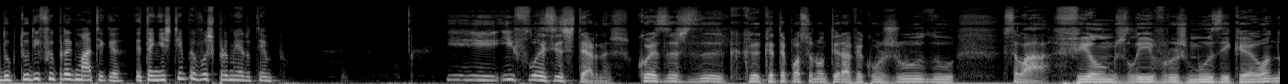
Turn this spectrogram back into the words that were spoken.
do que tudo e fui pragmática. Eu tenho este tempo, eu vou espremer o tempo. E influências externas? Coisas de, que, que, até possam não ter a ver com judo, sei lá, filmes, livros, música. Onde,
